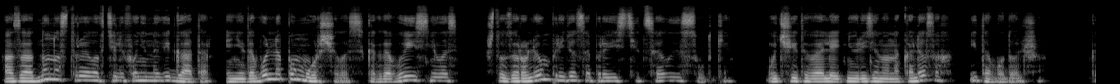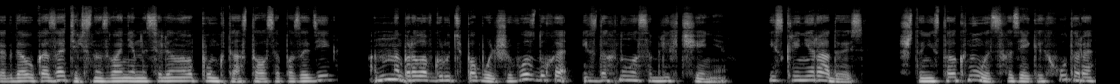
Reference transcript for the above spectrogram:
а заодно настроила в телефоне навигатор и недовольно поморщилась, когда выяснилось, что за рулем придется провести целые сутки, учитывая летнюю резину на колесах и того дольше. Когда указатель с названием населенного пункта остался позади, она набрала в грудь побольше воздуха и вздохнула с облегчением, искренне радуясь, что не столкнулась с хозяйкой хутора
